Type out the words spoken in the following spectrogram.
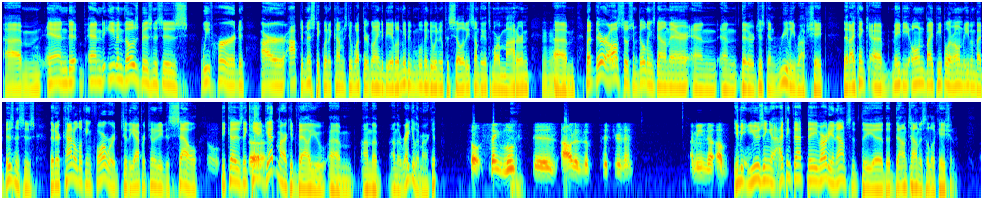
Um, and and even those businesses we've heard are optimistic when it comes to what they're going to be able to maybe move into a new facility, something that's more modern. Um, but there are also some buildings down there and and that are just in really rough shape that I think uh, may be owned by people or owned even by businesses that are kind of looking forward to the opportunity to sell. Because they can't get market value um, on the on the regular market. So St. Luke's is out of the picture then. I mean, uh, uh, You mean using? I think that they've already announced that the uh, the downtown is the location.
